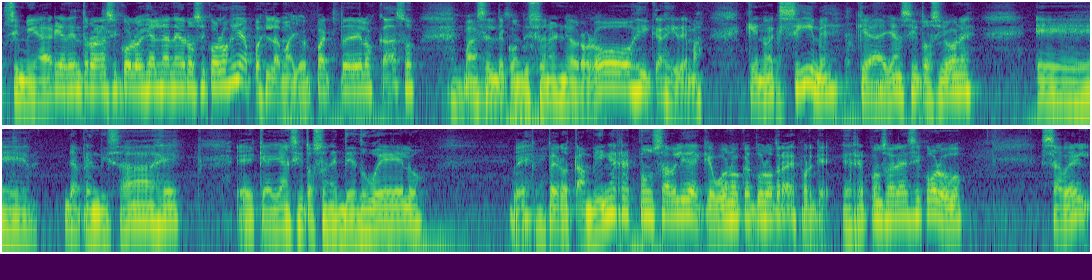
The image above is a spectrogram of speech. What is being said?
Si mi área dentro de la psicología es la neuropsicología, pues la mayor parte de los casos van a ser de condiciones neurológicas y demás. Que no exime que hayan situaciones eh, de aprendizaje, eh, que hayan situaciones de duelo. ¿Ves? Pero también es responsabilidad, y qué bueno que tú lo traes, porque es responsabilidad del psicólogo saber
